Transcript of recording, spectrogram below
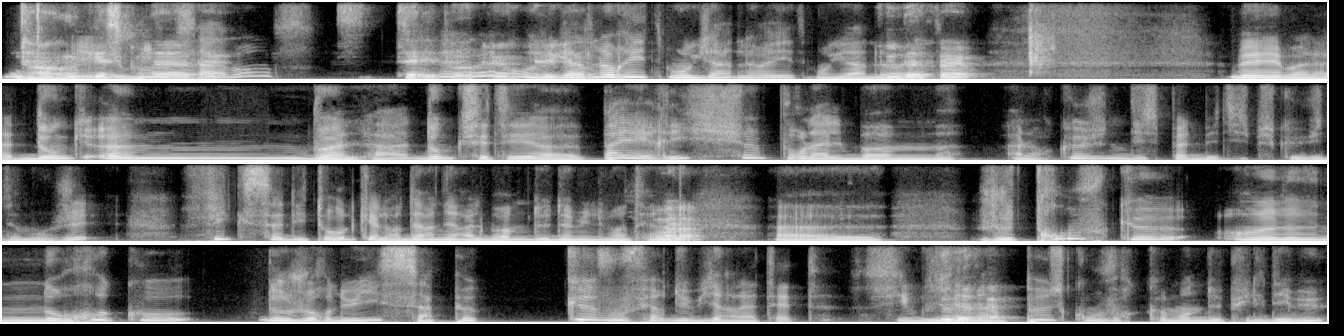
Non, qu'est-ce qu'on a. Ça avance. Telle Eh époque. ouais, euh, on garde le rythme, on garde le rythme, on garde le Tout à rythme. fait. Mais voilà, donc euh, voilà, donc c'était euh, pas riche pour l'album. Alors que je ne dise pas de bêtises, puisque évidemment j'ai Fix a Little, qui est leur dernier album de 2021. Voilà. Euh, je trouve que euh, nos recos d'aujourd'hui, ça peut que vous faire du bien à la tête. Si vous à aimez un peu ce qu'on vous recommande depuis le début,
